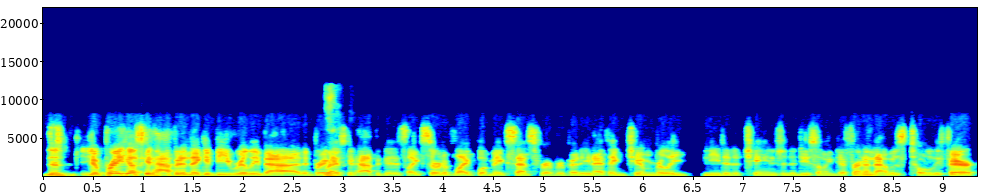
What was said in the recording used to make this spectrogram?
there's you know breakups could happen and they could be really bad and breakups Right. could happen because it's like sort of like what makes sense for everybody and i think jim really needed a change and to do something different and that was totally fair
